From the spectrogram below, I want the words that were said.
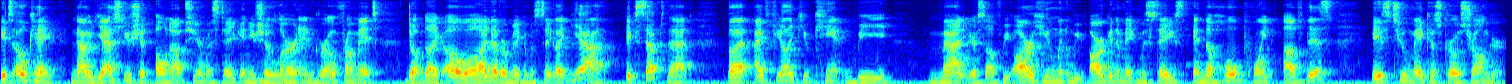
it's okay. Now, yes, you should own up to your mistake and you should learn and grow from it. Don't be like, oh, well, I never make a mistake. Like, yeah, accept that. But I feel like you can't be mad at yourself. We are human, we are going to make mistakes, and the whole point of this is to make us grow stronger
